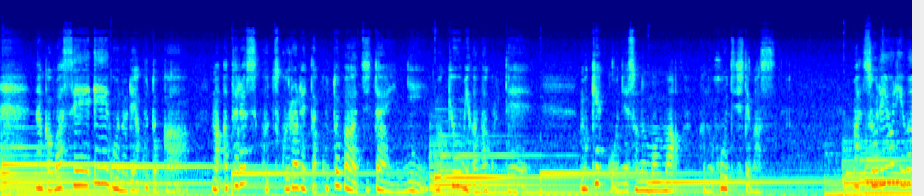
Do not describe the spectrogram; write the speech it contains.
なんか和製英語の略とか、まあ、新しく作られた言葉自体に、まあ、興味がなくて、まあ、結構ねそのままあの放置してますまあ、それよりは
